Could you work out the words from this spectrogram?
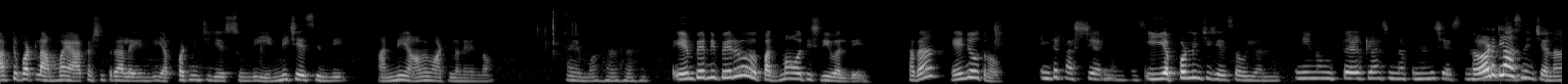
ఆర్ట్ పట్ల అమ్మాయి ఆకర్షితురాలైంది? ఎప్పటి నుంచి చేస్తుంది? ఎన్ని చేసింది? అన్నీ ఆమె మాటలోనే విందాం. ఏం పేరు నీ పేరు? పద్మావతి శ్రీవల్లి కదా? ఏం చదువుతున్నావు? ఇంటర్ ఫస్ట్ ఇయర్ మ్యామ్ ఈ ఎప్పటి నుంచి చేసావు ఇవన్నీ? నేను థర్డ్ క్లాస్ ఉన్నప్పటి నుండి చేస్తున్నాను. థర్డ్ క్లాస్ నుంచేనా?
